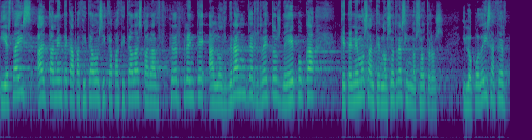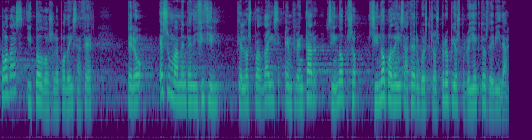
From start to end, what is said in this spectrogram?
y estáis altamente capacitados y capacitadas para hacer frente a los grandes retos de época que tenemos ante nosotras y nosotros. Y lo podéis hacer todas y todos lo podéis hacer. Pero es sumamente difícil que los podáis enfrentar si no, si no podéis hacer vuestros propios proyectos de vida.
